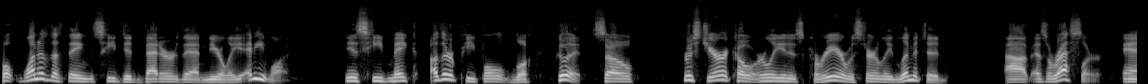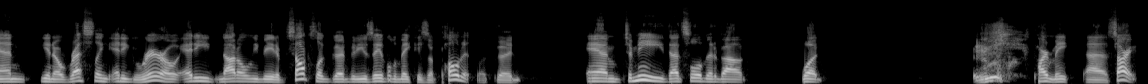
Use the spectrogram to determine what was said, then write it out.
But one of the things he did better than nearly anyone is he'd make other people look good. So Chris Jericho early in his career was fairly limited uh, as a wrestler. And, you know, wrestling Eddie Guerrero, Eddie not only made himself look good, but he was able to make his opponent look good. And to me, that's a little bit about what, pardon me, uh, sorry,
